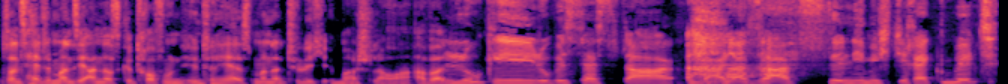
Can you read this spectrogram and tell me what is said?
sonst hätte man sie anders getroffen und hinterher ist man natürlich immer schlauer. Aber Luki, du bist der Star. Geiler Satz, den nehme ich direkt mit.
